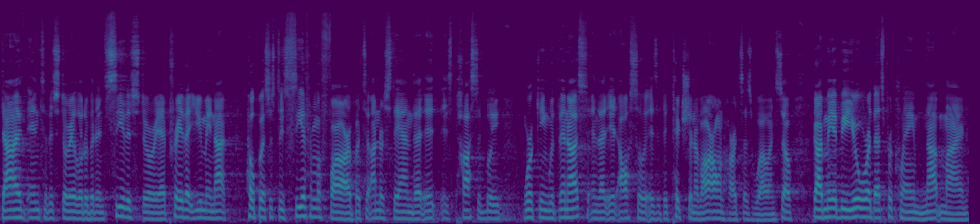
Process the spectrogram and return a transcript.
dive into this story a little bit and see this story, I pray that you may not help us just to see it from afar, but to understand that it is possibly working within us and that it also is a depiction of our own hearts as well. And so, God, may it be your word that's proclaimed, not mine.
